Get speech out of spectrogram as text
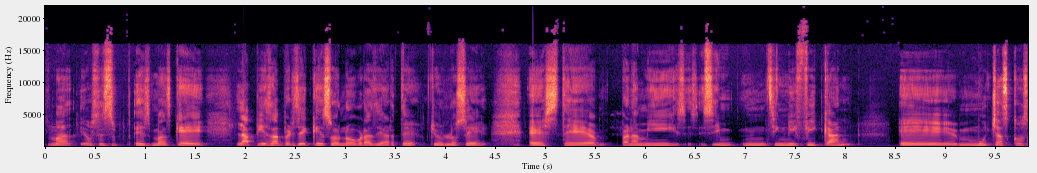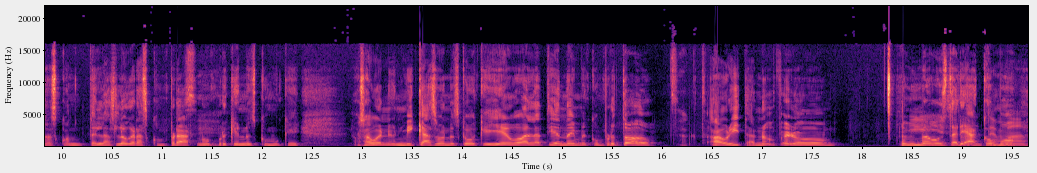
más o sea, es, es más que la pieza per se que son obras de arte, yo lo sé. Este, para mí si- mm, significan eh, muchas cosas cuando te las logras comprar, ¿no? Porque no es como que o sea, bueno, en mi caso no es como que llego a la tienda y me compro todo. Exacto. Ahorita, ¿no? Pero a mí Sí, me gustaría como tema.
